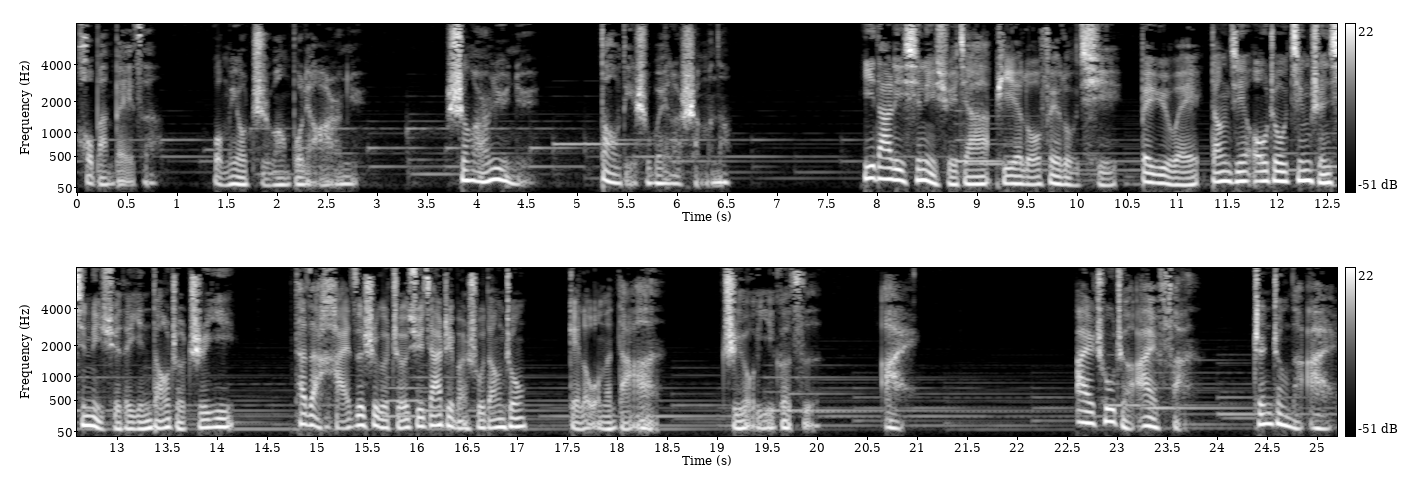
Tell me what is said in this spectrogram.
后半辈子，我们又指望不了儿女。生儿育女，到底是为了什么呢？意大利心理学家皮耶罗·费鲁奇被誉为当今欧洲精神心理学的引导者之一。他在《孩子是个哲学家》这本书当中，给了我们答案，只有一个字。爱，爱出者爱返，真正的爱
